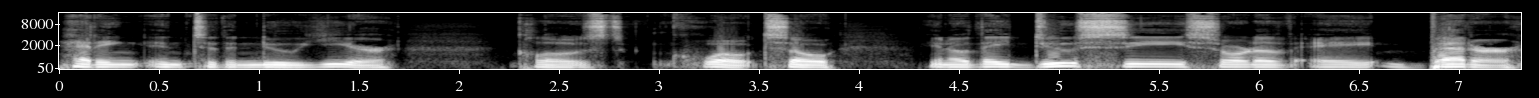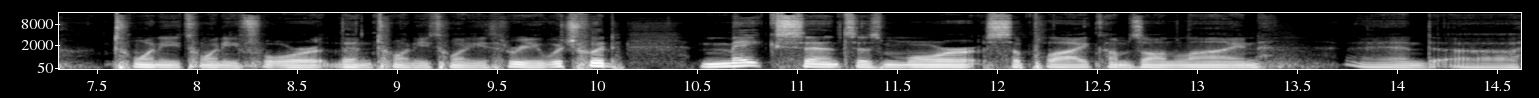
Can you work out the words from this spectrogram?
heading into the new year, closed quote. So, you know, they do see sort of a better 2024 than 2023, which would make sense as more supply comes online and, uh,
